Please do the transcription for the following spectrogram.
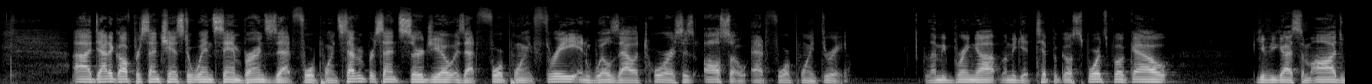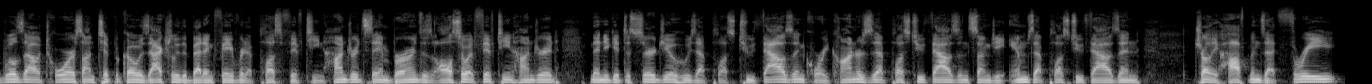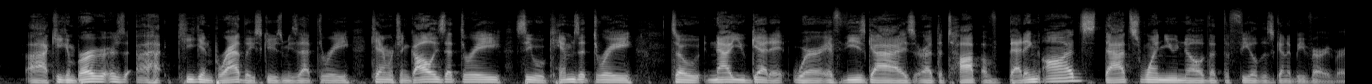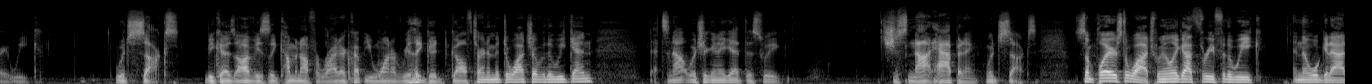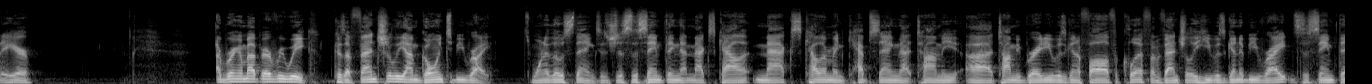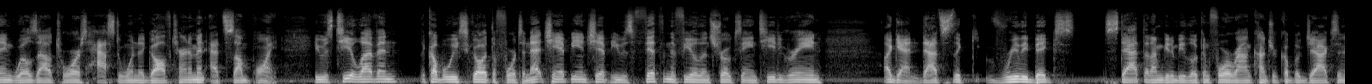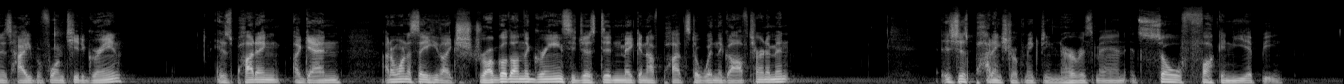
Uh, data golf percent chance to win. Sam Burns is at 4.7%. Sergio is at 4.3 and Will Zalatoris is also at 4.3. Let me bring up, let me get Tipico Sportsbook out give you guys some odds. Will Zalatoris on Tipico is actually the betting favorite at plus 1500. Sam Burns is also at 1500. Then you get to Sergio, who's at plus 2000. Corey Conners is at plus 2000. Sungjae Im's at plus 2000. Charley Hoffman's at three. Uh, Keegan Burgers, uh, Keegan Bradley, excuse me, is at three. Cameron Tringale's at three. Si Woo Kim's at three. So now you get it where if these guys are at the top of betting odds, that's when you know that the field is going to be very, very weak, which sucks because obviously coming off a Ryder Cup, you want a really good golf tournament to watch over the weekend. That's not what you're going to get this week. It's just not happening, which sucks. Some players to watch. We only got three for the week, and then we'll get out of here. I bring them up every week because eventually I'm going to be right. It's one of those things. It's just the same thing that Max Cal- Max Kellerman kept saying that Tommy uh, Tommy Brady was going to fall off a cliff. Eventually, he was going to be right. It's the same thing. Will Zalatoris has to win a golf tournament at some point. He was T11 a couple weeks ago at the Fortinet Championship. He was fifth in the field in strokes and tee to green. Again, that's the really big stat that I'm going to be looking for around Country Club of Jackson is how you perform tee to green. His putting again. I don't want to say he like struggled on the greens. He just didn't make enough putts to win the golf tournament it's just putting stroke makes me nervous, man. It's so fucking yippy.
